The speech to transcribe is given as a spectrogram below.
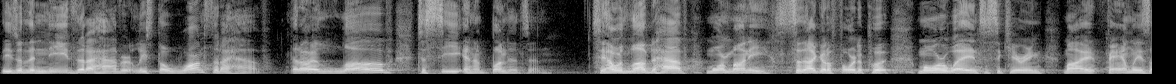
these are the needs that I have, or at least the wants that I have, that I love to see an abundance in. See, I would love to have more money so that I could afford to put more away into securing my family's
